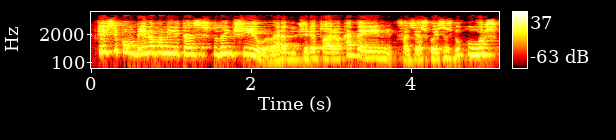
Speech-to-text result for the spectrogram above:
Porque isso se combina com a militância estudantil. Eu era do diretório acadêmico, fazia as coisas do curso,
